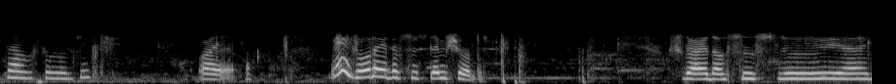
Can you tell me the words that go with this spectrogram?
Bir tane vursam ölecek. Vay. Neyse orayı da süslemiş oldum. Şuraya da süsleyelim.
